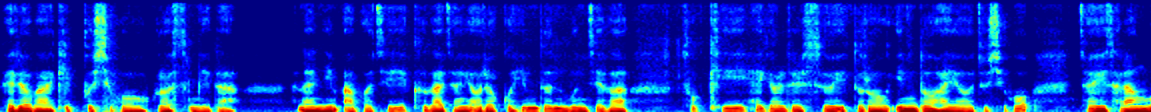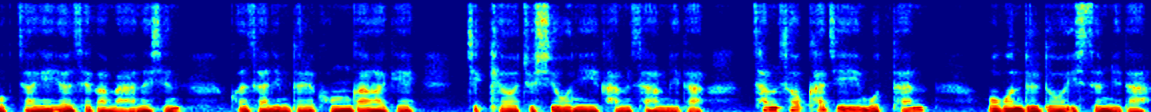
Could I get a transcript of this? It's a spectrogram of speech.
배려가 깊으시고 그렇습니다. 하나님 아버지, 그 가정이 어렵고 힘든 문제가 속히 해결될 수 있도록 인도하여 주시고 저희 사랑 목장의 연세가 많으신 권사님들 건강하게 지켜 주시오니 감사합니다. 참석하지 못한 목원들도 있습니다.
